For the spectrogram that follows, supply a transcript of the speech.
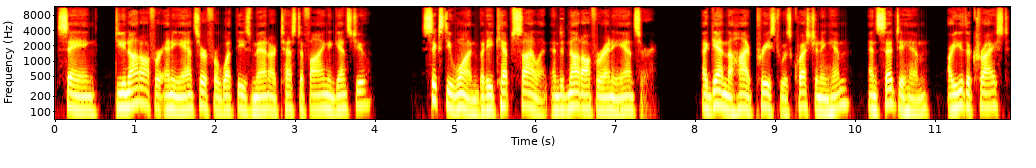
saying, Do you not offer any answer for what these men are testifying against you? 61 But he kept silent and did not offer any answer. Again the high priest was questioning him, and said to him, Are you the Christ,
